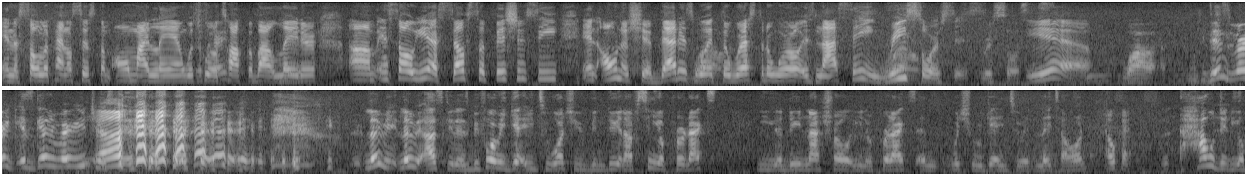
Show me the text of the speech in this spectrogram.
and a solar panel system on my land, which we'll talk about later. Um, and so yes, self-sufficiency and ownership. That is Wow. what the rest of the world is not seeing. Resources. Resources. Yeah. Wow. This is very it's getting very interesting. let me let me ask you this before we get into what you've been doing. I've seen your products. You're doing natural, you know, products, and which we'll get into it later on. Okay. How did your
